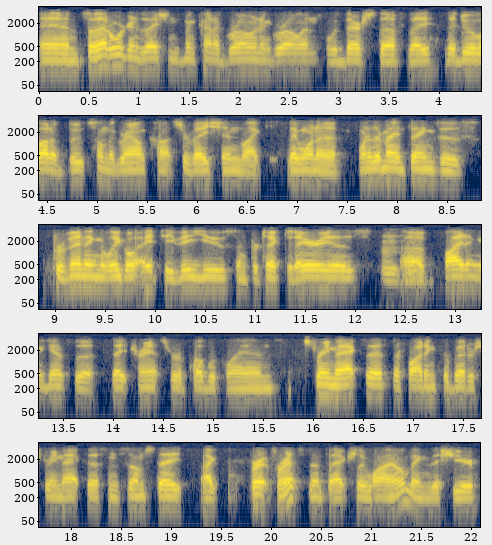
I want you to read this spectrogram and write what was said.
And so that organization's been kind of growing and growing with their stuff. They they do a lot of boots on the ground conservation. Like they want to one of their main things is preventing illegal ATV use in protected areas, uh, fighting against the state transfer of public lands, stream access. They're fighting for better stream access in some states. Like for for instance, actually Wyoming this year.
